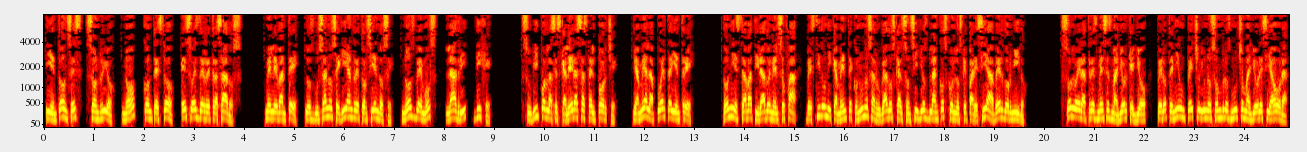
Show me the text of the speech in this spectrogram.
Y entonces, sonrió. No, contestó, eso es de retrasados. Me levanté, los gusanos seguían retorciéndose. Nos vemos, ladri, dije. Subí por las escaleras hasta el porche. Llamé a la puerta y entré. Tony estaba tirado en el sofá, vestido únicamente con unos arrugados calzoncillos blancos con los que parecía haber dormido. Solo era tres meses mayor que yo, pero tenía un pecho y unos hombros mucho mayores y ahora,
